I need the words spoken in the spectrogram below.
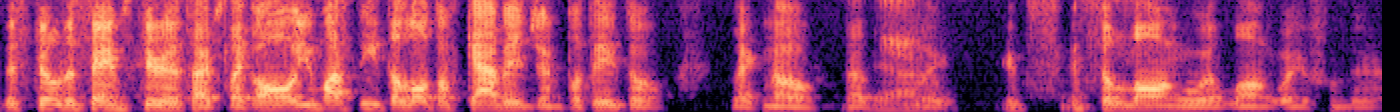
There's still the same stereotypes like oh you must eat a lot of cabbage and potato. Like no that's Yeah. like it's it's a long way long way from there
